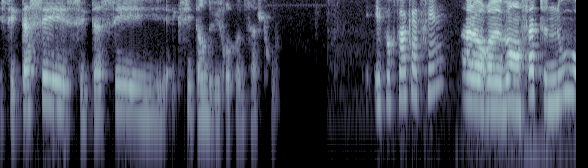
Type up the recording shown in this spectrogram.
c'est assez, c'est assez excitant de vivre comme ça, je trouve. Et pour toi, Catherine? Alors, euh, en fait, nous,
